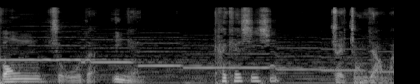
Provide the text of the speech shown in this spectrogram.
丰足的一年。开开心心最重要嘛！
